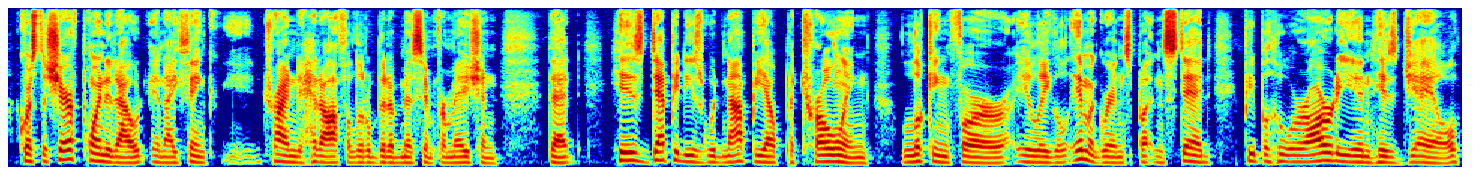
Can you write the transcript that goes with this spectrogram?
Of course, the sheriff pointed out, and I think trying to head off a little bit of misinformation, that his deputies would not be out patrolling looking for illegal immigrants, but instead people who were already in his jail.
